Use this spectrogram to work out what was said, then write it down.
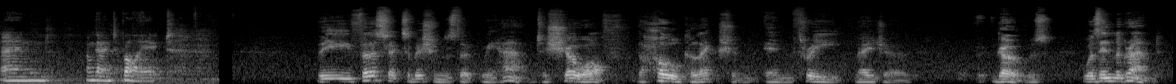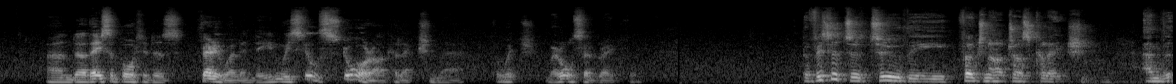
And I'm going to buy it. The first exhibitions that we had to show off the whole collection in three major goes was in the Grand. And uh, they supported us very well indeed. And we still store our collection there, for which we're also grateful. The visitor to the Folkestone Art Trust collection and,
